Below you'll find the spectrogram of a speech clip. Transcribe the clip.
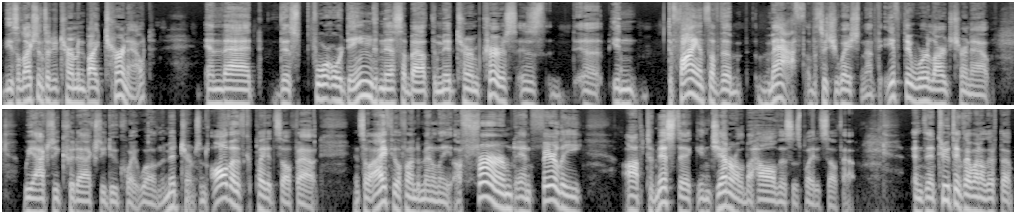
these elections are determined by turnout, and that this foreordainedness about the midterm curse is uh, in defiance of the math of the situation. That if there were large turnout, we actually could actually do quite well in the midterms, and all that has played itself out. And so I feel fundamentally affirmed and fairly optimistic in general about how all this has played itself out. And then two things I want to lift up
